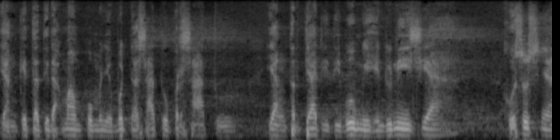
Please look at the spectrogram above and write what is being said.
yang kita tidak mampu menyebutnya satu persatu yang terjadi di bumi Indonesia khususnya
